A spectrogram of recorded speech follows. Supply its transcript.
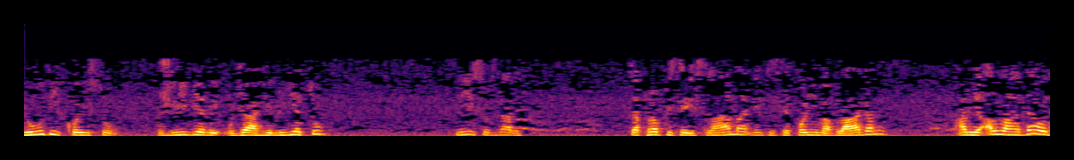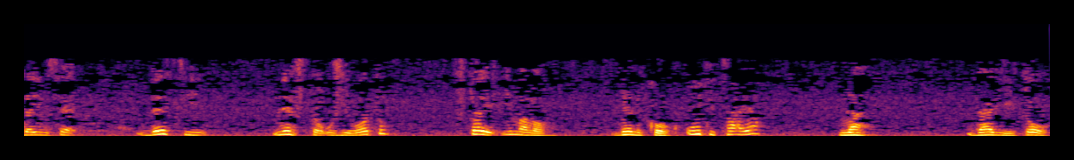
Ljudi koji su živjeli u džahilijetu nisu znali za propise Islama, niti se po njima vladali, ali je Allah dao da im se desi nešto u životu što je imalo velikog uticaja na dalji tok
